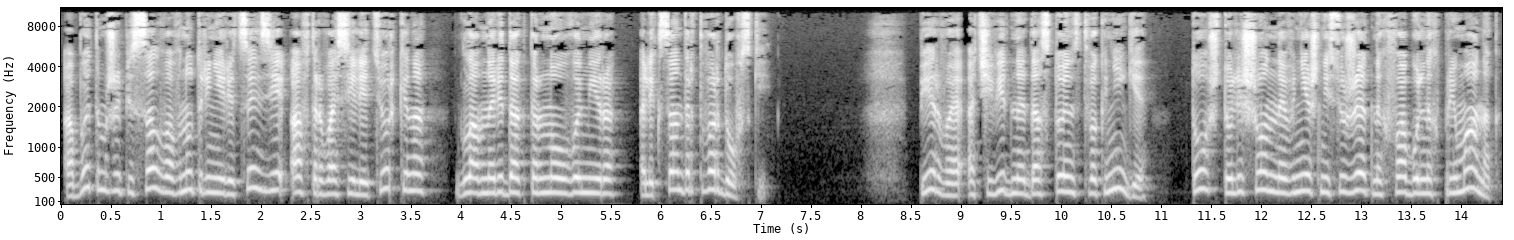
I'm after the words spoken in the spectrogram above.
Об этом же писал во внутренней рецензии автор Василия Теркина, главный редактор «Нового мира» Александр Твардовский. Первое очевидное достоинство книги – то, что лишенная внешне сюжетных фабульных приманок,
